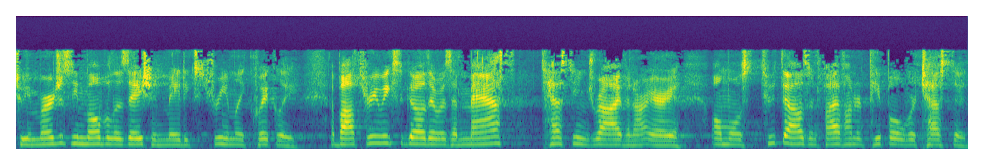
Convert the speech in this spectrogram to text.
to emergency mobilization made extremely quickly. About three weeks ago, there was a mass testing drive in our area. Almost 2,500 people were tested,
